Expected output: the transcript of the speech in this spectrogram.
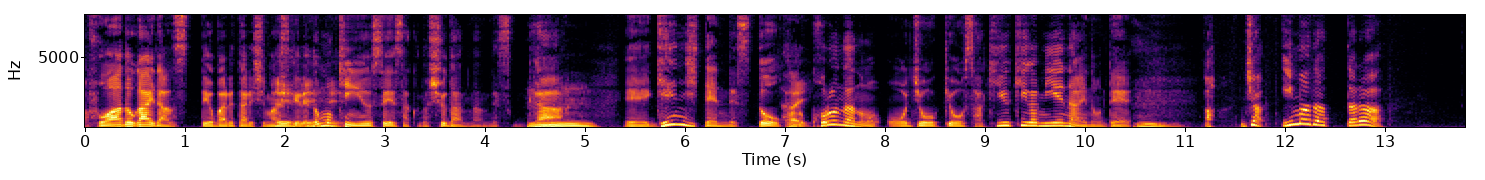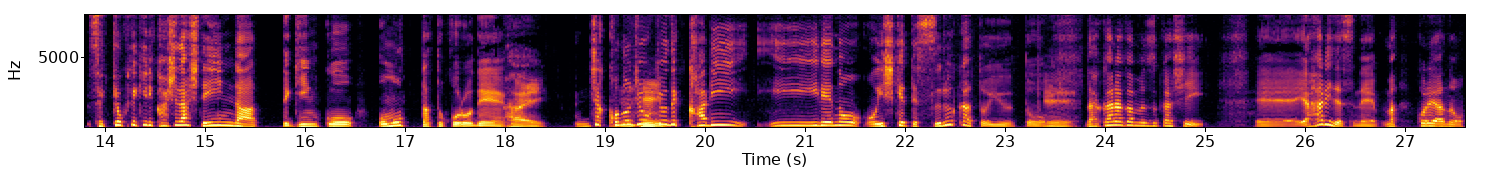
フォワードガイダンスって呼ばれたりしますけれども、金融政策の手段なんですが、えー、現時点ですと、このコロナの状況、先行きが見えないので、あ、じゃあ今だったら、積極的に貸し出していいんだって銀行思ったところで、はい、じゃあこの状況で借り入れの意思決定するかというと、えー、なかなか難しい。えー、やはりですね、まあ、これあの、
